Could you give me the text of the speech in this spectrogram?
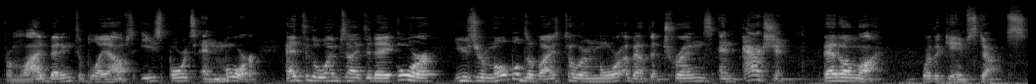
from live betting to playoffs, esports, and more head to the website today or use your mobile device to learn more about the trends and action. Bet online, where the game starts.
